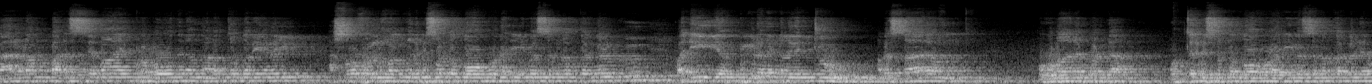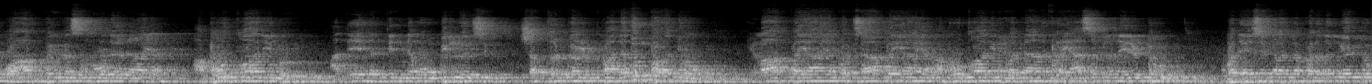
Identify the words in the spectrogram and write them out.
കാരണം പരസ്യമായ പ്രബോധനം നടത്തുന്ന വേളയിൽ തങ്ങൾക്ക് വലിയ പീഡനങ്ങൾ ഏറ്റു. അവസാനം ബഹുമാനപ്പെട്ട തങ്ങളുടെ വാർപ്പയുടെ സഹോദരനായ അബൂത്വാലിബ് അദ്ദേഹത്തിന്റെ മുമ്പിൽ വെച്ച് ശത്രുക്കൾ പലതും പറഞ്ഞു. ഇളാപ്പയായ വച്ചാപ്പയായ അബൂത്വാലിബ് വല്ലാതെ പ്രയാസങ്ങൾ നേരിട്ടു. ഉപദേശങ്ങളൊക്കെ പലതും കേട്ടു.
